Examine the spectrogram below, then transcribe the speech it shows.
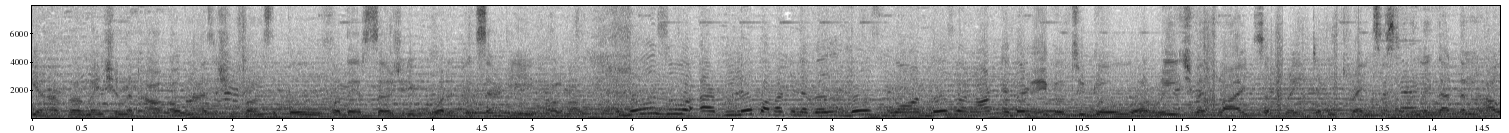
you have uh, mentioned that our organization funds the pool for their surgery. What exactly all about? Those who are below poverty level, those not, those who are not able to Able to go or reach by flights or train, taking trains or something like that. Then how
